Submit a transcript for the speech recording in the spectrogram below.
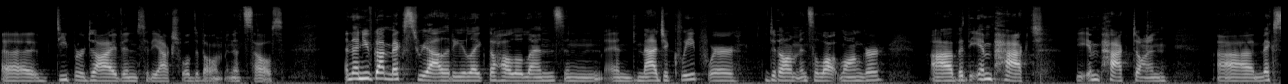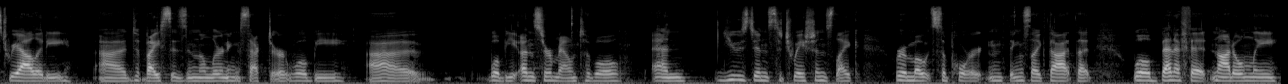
a deeper dive into the actual development itself. And then you've got mixed reality like the HoloLens and, and Magic Leap, where the development's a lot longer. Uh, but the impact, the impact on uh, mixed reality uh, devices in the learning sector will be, uh, will be unsurmountable and used in situations like remote support and things like that that will benefit not only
